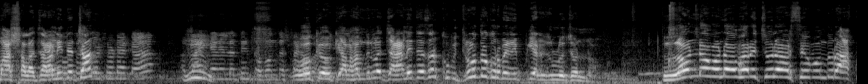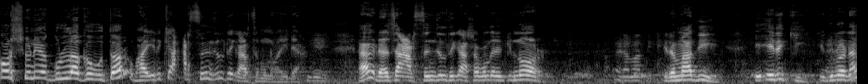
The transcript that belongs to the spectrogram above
মার্শাল্লাহ যারা নিতে চান ওকে ওকে আলহামদুলিল্লাহ যারা নিতে চান খুবই দ্রুত করবেন এই পিয়ারগুলোর জন্য। লন্ডন ওভারে চলে আসছে বন্ধুরা আকর্ষণীয় গুল্লা কবুতর। ভাই এটা কি আর্সেঞ্জেল থেকে আসছে মনে হয় এটা? হ্যাঁ এটা হচ্ছে আর্সেঞ্জেল থেকে আসা বন্ধুরা কি নর? এটা মাদি। এটা কি? এগুলোটা?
